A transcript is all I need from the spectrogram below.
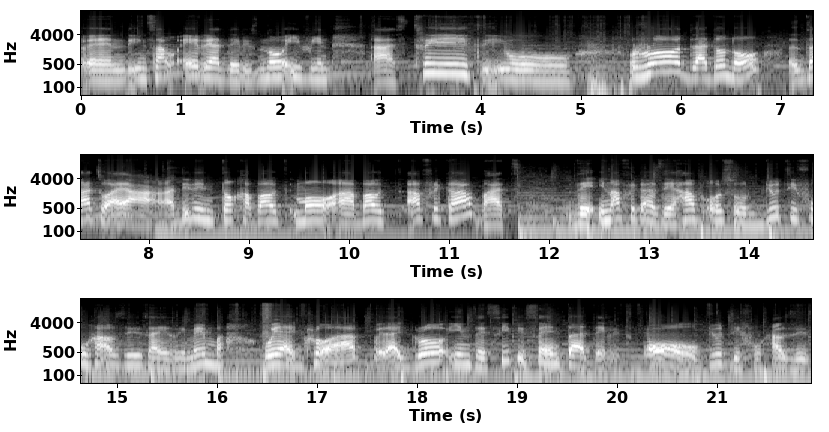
and in some areas there is no even a street or road. I don't know. That's why I, I didn't talk about more about Africa, but the in Africa they have also beautiful houses. I remember where I grew up. I grow in the city center. There is all beautiful houses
